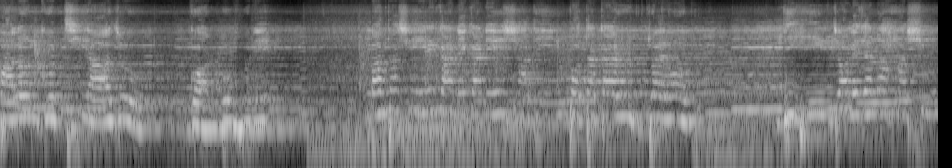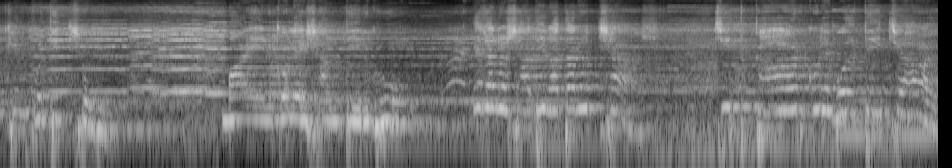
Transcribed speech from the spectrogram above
পালন করছি আজও গর্ব ভরে বাতাসের কানে কানে স্বাধীন পতাকার উড্ডয়ন দিঘির জলে যেন হাসি মুখের প্রতিচ্ছবি। মায়ের কোলে শান্তির ঘুম, এ যেন স্বাধীনতার উচ্ছ্বাস। চিৎকার করে বলতে ইচ্ছে হয়,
